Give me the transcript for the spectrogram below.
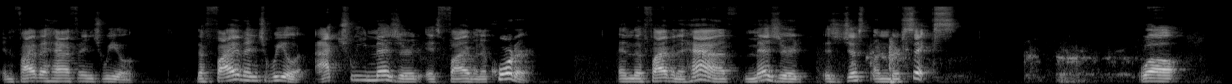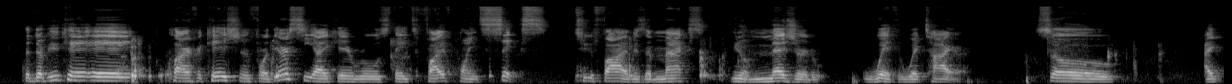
and five and a half inch wheel. The five inch wheel actually measured is five and a quarter, and the five and a half measured is just under six. Well, the WKA clarification for their CIK rules states 5.625 is a max, you know, measured width with tire. So, I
